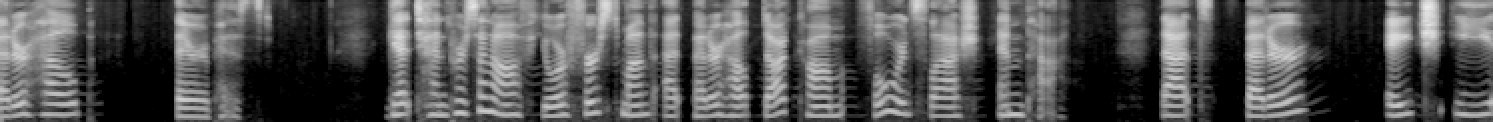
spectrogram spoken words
BetterHelp therapist. Get 10% off your first month at betterhelp.com forward slash empath. That's better, H E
